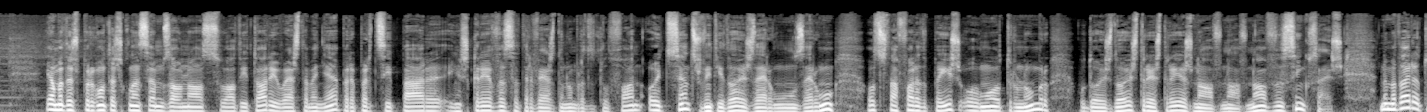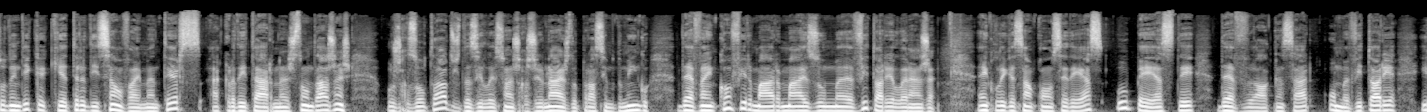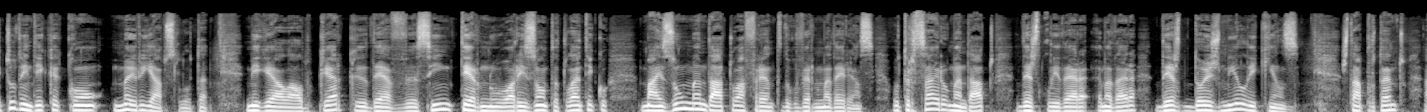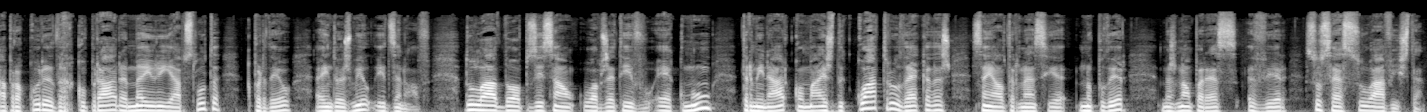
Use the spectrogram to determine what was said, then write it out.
É uma das perguntas que lançamos ao nosso auditório esta manhã. Para participar, inscreva-se através do número de telefone 822-0101 ou se está fora do país, ou um outro número, o 2233-99956. Na Madeira, tudo indica que a tradição vai manter-se. A acreditar nas sondagens, os resultados das eleições regionais do próximo domingo devem confirmar mais uma vitória laranja. Em coligação com o CDS, o PSD deve alcançar uma vitória e tudo indica com maioria absoluta absoluta. Miguel Albuquerque deve, assim, ter no horizonte atlântico mais um mandato à frente do governo madeirense. O terceiro mandato desde que lidera a Madeira desde 2015. Está, portanto, à procura de recuperar a maioria absoluta que perdeu em 2019. Do lado da oposição, o objetivo é comum, terminar com mais de quatro décadas sem alternância no poder, mas não parece haver sucesso à vista.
